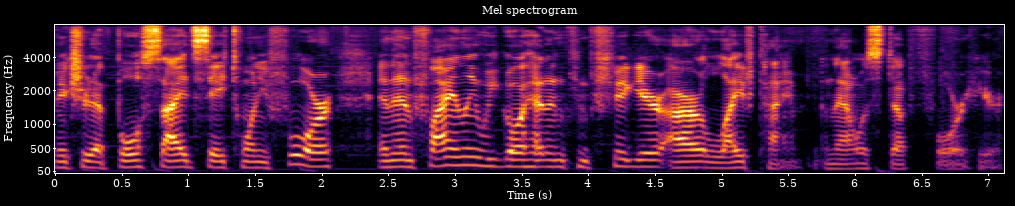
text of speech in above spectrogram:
make sure that both sides say 24. And then finally, we go ahead and configure our lifetime. And that was step four here.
